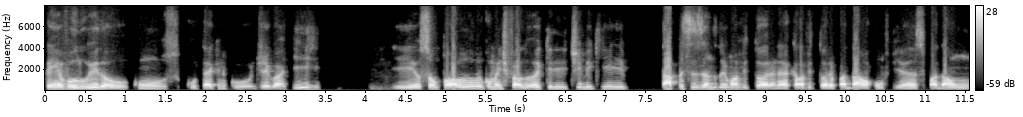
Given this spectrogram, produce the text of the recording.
tem evoluído com, os, com o técnico Diego Aguirre. E o São Paulo, como a gente falou, é aquele time que tá precisando de uma vitória, né? Aquela vitória para dar uma confiança, para dar um,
